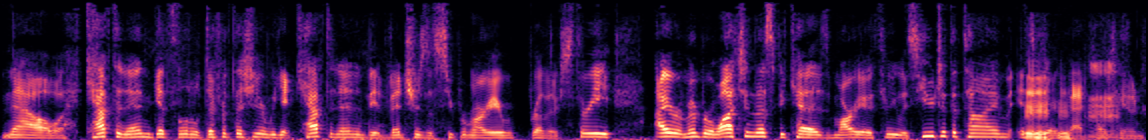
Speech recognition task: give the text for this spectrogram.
now Captain N gets a little different this year. We get Captain N and the Adventures of Super Mario Brothers three. I remember watching this because Mario three was huge at the time. It's a very Mhm. bad cartoon,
